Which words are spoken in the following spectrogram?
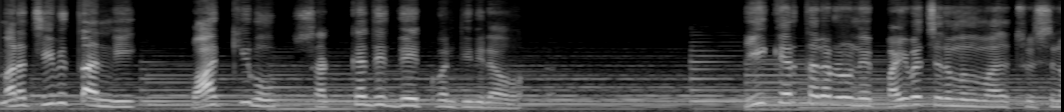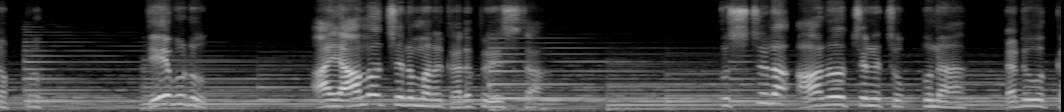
మన జీవితాన్ని వాక్యము చక్కదిద్దేటువంటిది రావు ఈ కీర్తనలోని పైవచనము మనం చూసినప్పుడు దేవుడు ఆ ఆలోచన మనకు అనుగ్రహిస్తా. దుష్టుల ఆలోచన చొప్పున నడువక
